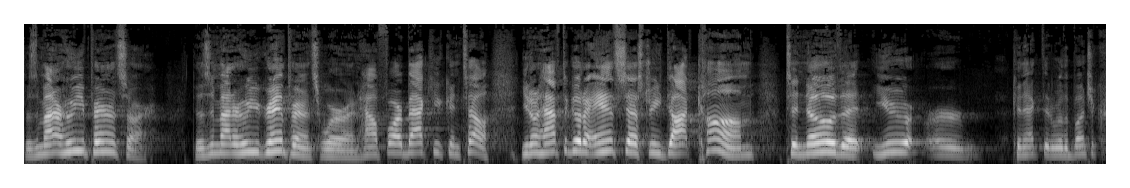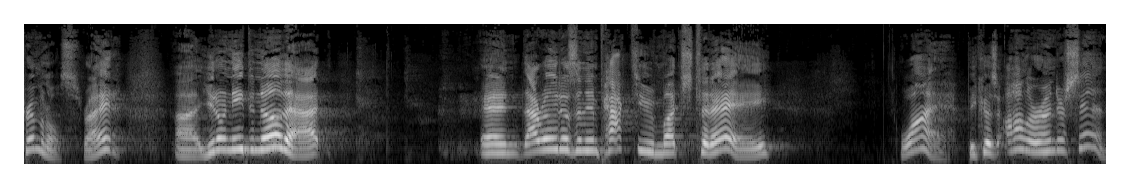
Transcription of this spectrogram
doesn't matter who your parents are. Doesn't matter who your grandparents were and how far back you can tell. You don't have to go to ancestry.com to know that you are connected with a bunch of criminals, right? Uh, you don't need to know that. And that really doesn't impact you much today. Why? Because all are under sin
